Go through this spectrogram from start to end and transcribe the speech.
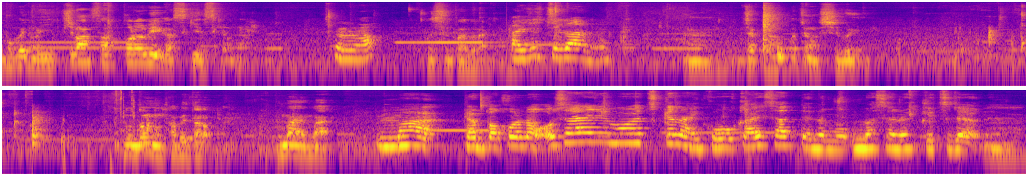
僕でも一番札幌ビールが好きですけどねそれは？これスーパーぐらい味違うの？うん。じゃあこっちの方が渋いね。どんどん食べたらうまいうまい。うまい。やっぱこのお皿に盛り付けない豪快さっていうのもうまさの秘訣だよね。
